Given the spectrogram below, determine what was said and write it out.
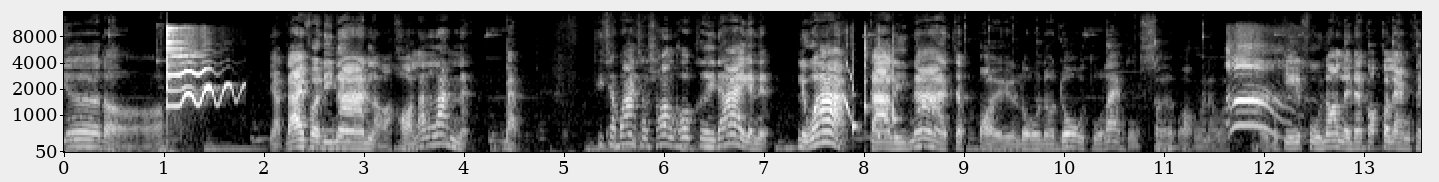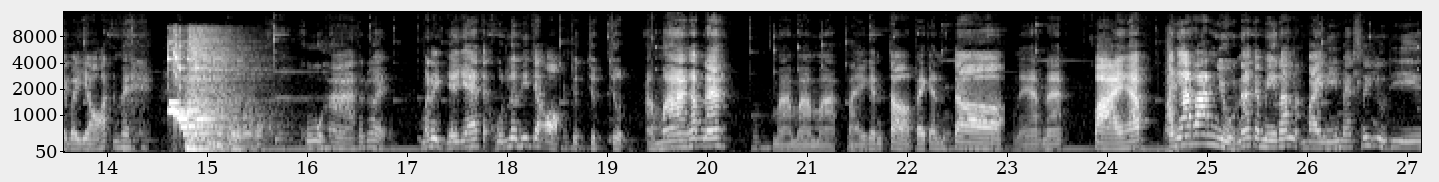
เยอะเหรอ อยากได้เฟอร์ดินานเหรอ ขอลั่นๆน่ะ แบบที่ชาวบ้านชาวช่องเขาเคยได้กันเนี่ย หรือว่ากาลีน่าจะปล่อยโรนัลโดตัวแรกของเซิร์ฟออกมาแล้ววะโอ้เมื่อกี้ฟูนอนเลยนะก็กโกแรงเซบายอสแม่ โอ้โห คู่ฮาซะด้วย มันอีกเยอะแต่คุณเลือกที่จะออกจุดจุดจุดๆๆอะมาครับนะ มามามาไปกันต่อไปกันต่อนะครับนะ ไปครับ อันนี้รั่นอยู่น่าจะมีรั่นใบนี้แม็กซี่อยู่ทิ้ง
